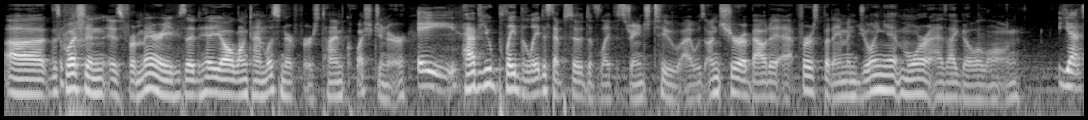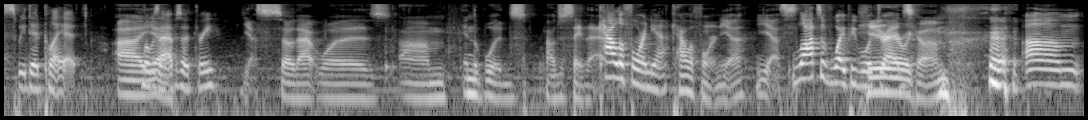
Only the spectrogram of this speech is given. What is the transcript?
Uh, this question is from Mary, who said, "Hey y'all, long time listener, first time questioner. A. Have you played the latest episodes of Life is Strange 2? I was unsure about it at first, but I am enjoying it more as I go along." Yes, we did play it. Uh, What was yeah. that, episode three? Yes. So that was um, in the woods. I'll just say that. California. California. Yes. Lots of white people with dress. Here we come. um,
